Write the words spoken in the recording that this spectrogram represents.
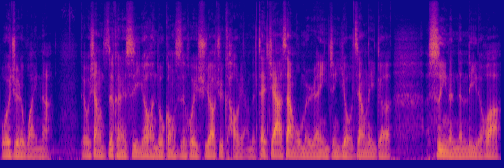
我会觉得 why not？对，我想这可能是以后很多公司会需要去考量的。再加上我们人已经有这样的一个适应的能力的话，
